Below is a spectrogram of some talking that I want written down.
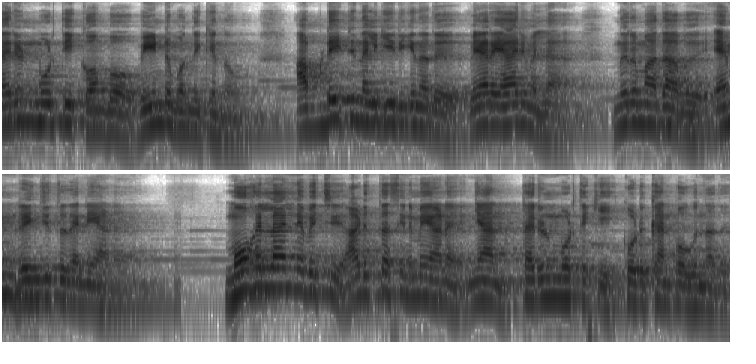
തരുൺ മൂർത്തി കോംബോ വീണ്ടും ഒന്നിക്കുന്നു. അപ്ഡേറ്റ് നൽകിയിരിക്കുന്നത് വേറെ ആരുമല്ല നിർമ്മാതാവ് എം രഞ്ജിത്ത് തന്നെയാണ്. മോഹൻലാലിനെ വെച്ച് അടുത്ത സിനിമയാണ് ഞാൻ തരുൺ മൂർത്തിക്ക് കൊടുക്കാൻ പോകുന്നത്.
